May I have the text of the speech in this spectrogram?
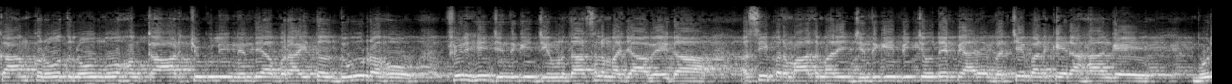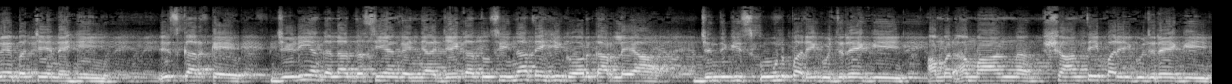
ਕਾਮ ਕ੍ਰੋਧ ਲੋਭ ਮੋਹ ਹੰਕਾਰ, ਚੁਗਲੀ ਨਿੰਦਿਆ ਬੁਰਾਈ ਤੋਂ ਦੂਰ ਰਹੋ, ਫਿਰ ਹੀ ਜ਼ਿੰਦਗੀ ਜੀਉਣ ਦਾ ਅਸਲ ਮਜ਼ਾ ਆਵੇਗਾ। ਅਸੀਂ ਪਰਮਾਤਮਾ ਦੀ ਜ਼ਿੰਦਗੀ ਵਿੱਚ ਉਹਦੇ ਪਿਆਰੇ ਬੱਚੇ ਬਣ ਕੇ ਰਹਾਂਗੇ। ਬੁਰੇ ਬੱਚੇ ਨਹੀਂ। ਇਸ ਕਰਕੇ ਜਿਹੜੀਆਂ ਗੱਲਾਂ ਦੱਸੀਆਂ ਗਈਆਂ, ਜੇਕਰ ਤੁਸੀਂ ਇਹਨਾਂ ਤੇ ਹੀ ਗੌਰ ਕਰ ਲਿਆ, ਜ਼ਿੰਦਗੀ ਸਕੂਨ ਭਰੀ ਗੁਜ਼ਰੇਗੀ, ਅਮਨ ਅਮਾਨ, ਸ਼ਾਂਤੀ ਭਰੀ ਗੁਜ਼ਰੇਗੀ।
